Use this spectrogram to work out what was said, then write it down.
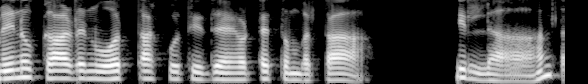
ಮೆನು ಕಾರ್ಡನ್ನು ಓದ್ತಾ ಕೂತಿದ್ರೆ ಹೊಟ್ಟೆ ತುಂಬತ್ತಾ? ಇಲ್ಲ ಅಂತ.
